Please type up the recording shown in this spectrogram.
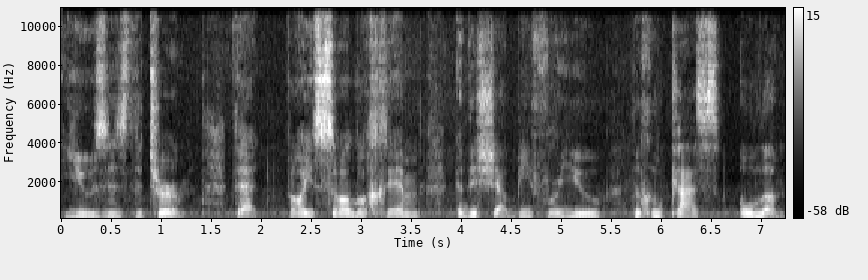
uses the term that lochem, and this shall be for you the chukas olam.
